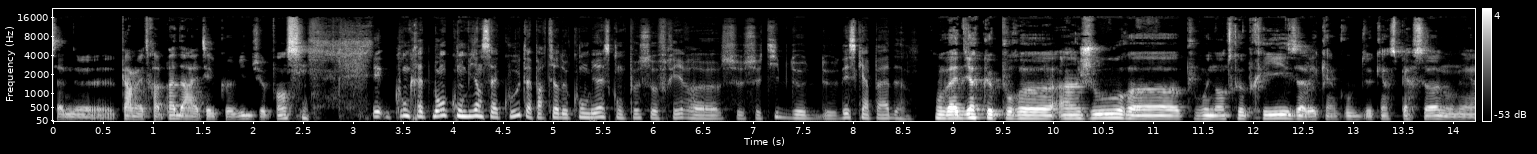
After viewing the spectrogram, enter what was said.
ça ne permettra pas d'arrêter le Covid, je pense. Et concrètement, combien ça coûte? À partir de combien est-ce qu'on peut s'offrir euh, ce, type de, d'escapade? On va dire que pour euh, un jour, euh, pour une entreprise avec un groupe de 15 personnes, on est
